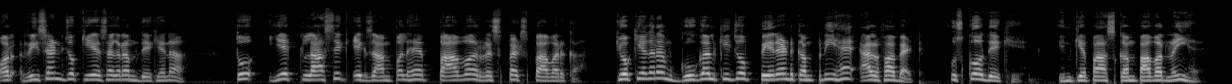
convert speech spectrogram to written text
और रिसेंट जो केस अगर हम देखें ना तो ये क्लासिक एग्ज़ाम्पल है पावर रिस्पेक्ट्स पावर का। क्योंकि अगर हम गूगल की जो पेरेंट कंपनी है अल्फ़ाबेट उसको देखें इनके पास कम पावर नहीं है।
